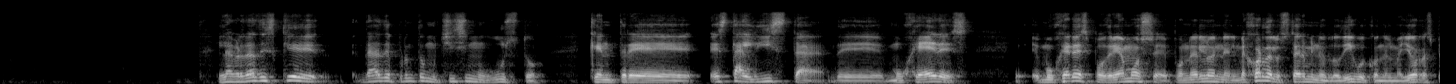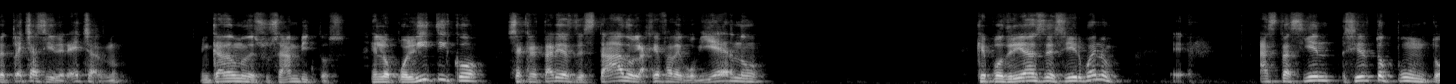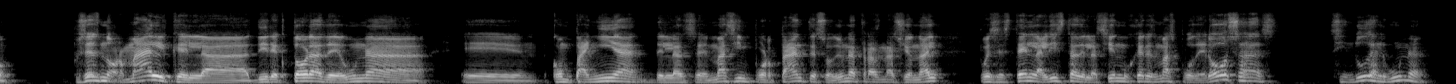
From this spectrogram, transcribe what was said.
La verdad es que da de pronto muchísimo gusto que entre esta lista de mujeres, eh, mujeres podríamos eh, ponerlo en el mejor de los términos, lo digo y con el mayor respeto, hechas y derechas, ¿no? En cada uno de sus ámbitos. En lo político, secretarias de Estado, la jefa de gobierno, que podrías decir, bueno, eh, hasta cierto punto, pues es normal que la directora de una eh, compañía de las eh, más importantes o de una transnacional, pues esté en la lista de las 100 mujeres más poderosas, sin duda alguna.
